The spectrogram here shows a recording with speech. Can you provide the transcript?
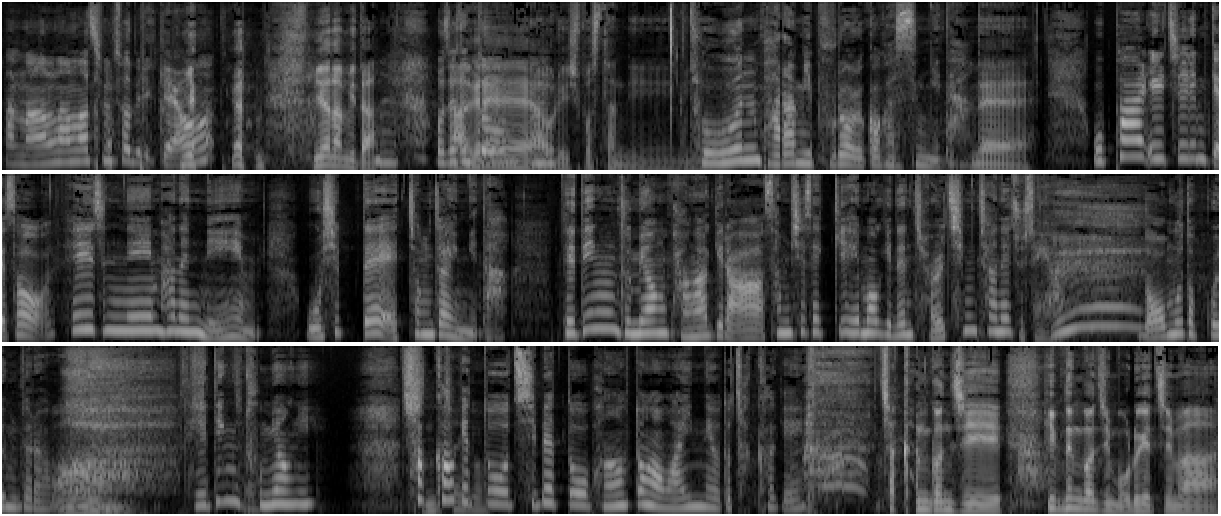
아, 나나나 춤춰드릴게요. 미안, 합니다 음, 어쨌든 아, 그래. 또, 음, 아, 우리 슈퍼스타님. 좋은 바람이 불어올 것 같습니다. 네. 5817님께서 헤이즈님, 하느님, 50대 애청자입니다. 데딩 두 명 방학이라 삼시세끼 해먹이는 절 칭찬해주세요. 너무 덥고 힘들어요. 와, 데딩 두 명이. 착하게 또 집에 또 방학 동안 와 있네요. 또 착하게. 착한 건지 힘든 건지 모르겠지만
